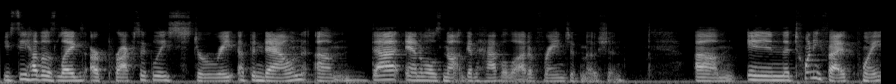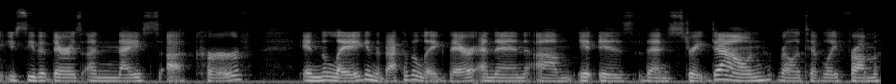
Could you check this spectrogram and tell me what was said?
You see how those legs are practically straight up and down? Um, that animal is not going to have a lot of range of motion. Um, in the 25 point, you see that there is a nice uh, curve in the leg, in the back of the leg there, and then um, it is then straight down relatively from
